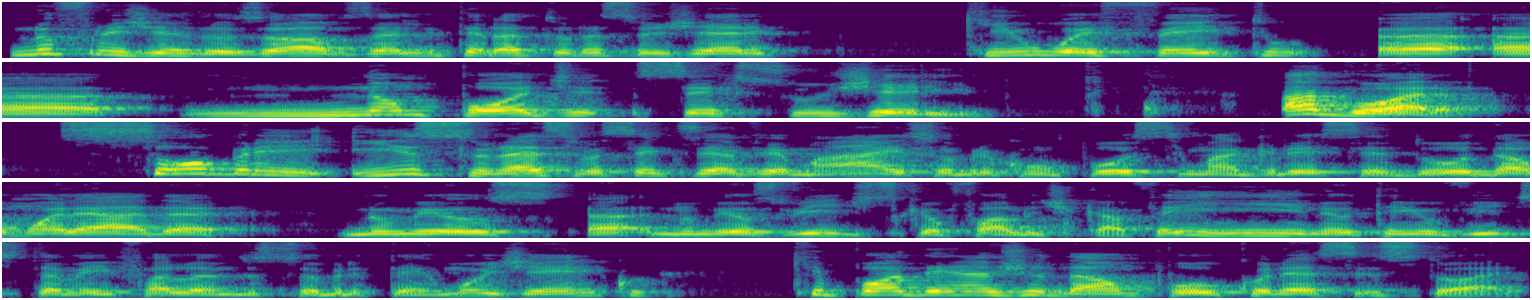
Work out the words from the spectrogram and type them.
no frigir dos ovos, a literatura sugere que o efeito uh, uh, não pode ser sugerido. Agora, sobre isso, né, se você quiser ver mais sobre composto emagrecedor, dá uma olhada no meus, uh, no meus vídeos que eu falo de cafeína, eu tenho vídeos também falando sobre termogênico, que podem ajudar um pouco nessa história.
